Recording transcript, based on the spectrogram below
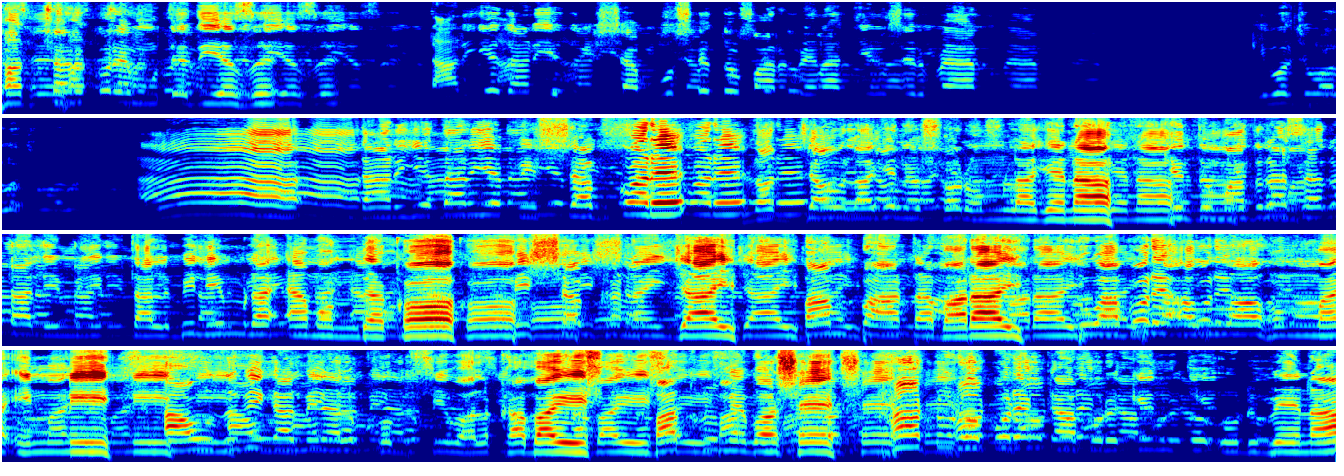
ছচ্ছর করে মুতে দিয়েছে। দাঁড়িয়ে দাঁড়িয়ে বিশ্বাস বসে তো পারবে না জিন্সের প্যান্ট। কি বলছো বলো? দাঁড়িয়ে দাঁড়িয়ে পেশাব করে লজ্জাও লাগে না শরম লাগে না। কিন্তু মাদ্রাসা তালিম তালবিলিমরা এমন দেখো পেশাবখানায় যাই বাম পাটা বাড়াই দোয়া পড়ে আল্লাহুম্মা ইন্নী আউযু বিকা মিনাল খুবসি ওয়াল খাবাইস বাথরুমে বসে হাঁটুর উপরে কাপড় কিন্তু উঠবে না।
